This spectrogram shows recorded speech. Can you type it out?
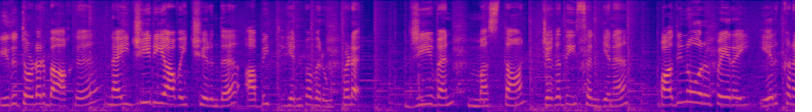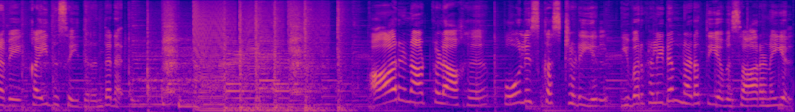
இது தொடர்பாக நைஜீரியாவைச் சேர்ந்த அபித் என்பவர் உட்பட ஜீவன் மஸ்தான் ஜெகதீசன் என பதினோரு பேரை ஏற்கனவே கைது செய்திருந்தனர். ஆறு நாட்களாக போலீஸ் கஸ்டடியில் இவர்களிடம் நடத்திய விசாரணையில்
